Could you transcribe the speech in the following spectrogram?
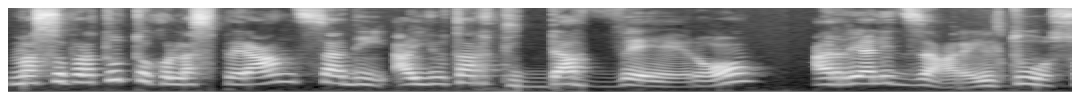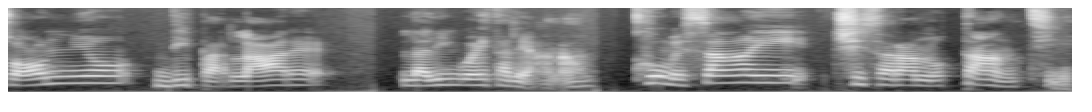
ma soprattutto con la speranza di aiutarti davvero a realizzare il tuo sogno di parlare la lingua italiana. Come sai, ci saranno tanti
